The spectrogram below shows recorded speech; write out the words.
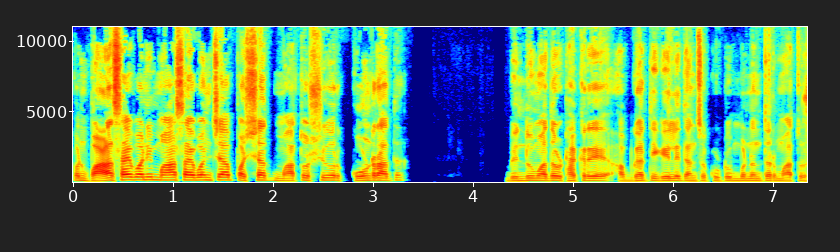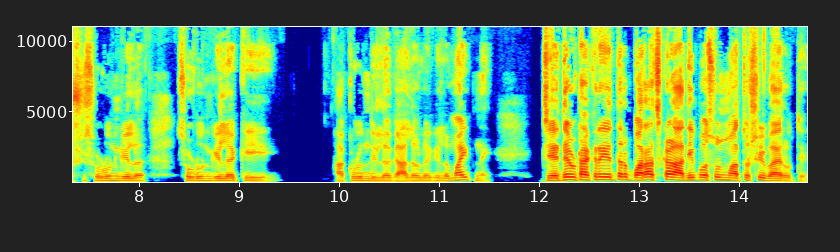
पण बाळासाहेब आणि मासाहेबांच्या पश्चात मातोश्रीवर कोण राहतं? बिंदू माधव ठाकरे अपघाती गेले त्यांचं कुटुंब नंतर मातोश्री सोडून गेलं सोडून गेलं की हाकलून दिलं घालवलं गेलं माहीत नाही. जयदेव ठाकरे हे तर बराच काळ आधीपासून मातोश्री बाहेर होते.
